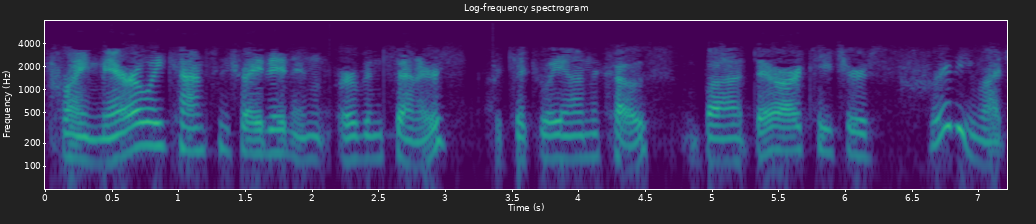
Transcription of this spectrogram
primarily concentrated in urban centers, particularly on the coast. But there are teachers pretty much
